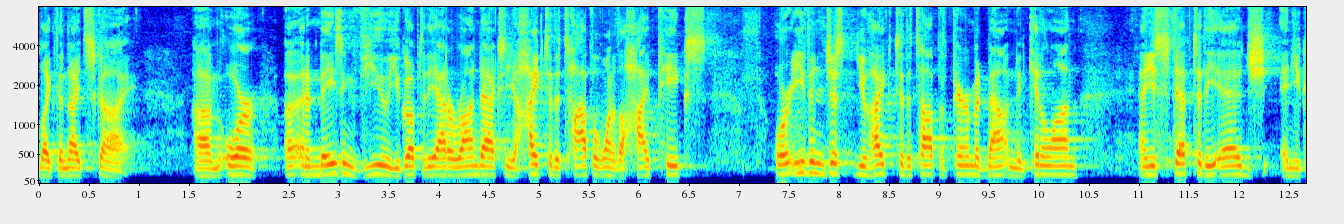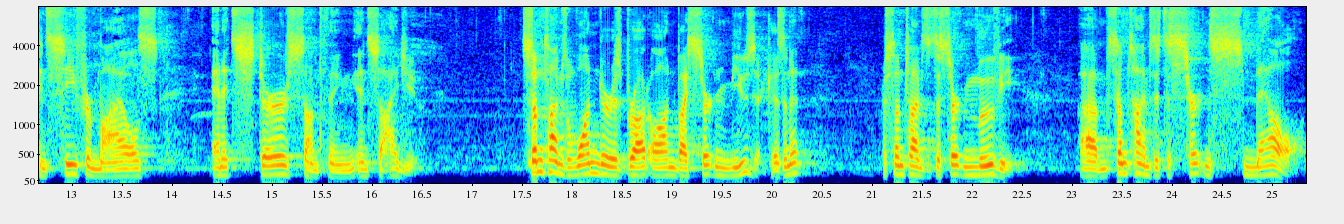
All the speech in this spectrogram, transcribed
like the night sky, um, or uh, an amazing view. You go up to the Adirondacks and you hike to the top of one of the high peaks, or even just you hike to the top of Pyramid Mountain in Kinnelon, and you step to the edge and you can see for miles, and it stirs something inside you. Sometimes wonder is brought on by certain music, isn't it? Or sometimes it's a certain movie. Um, sometimes it's a certain smell,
